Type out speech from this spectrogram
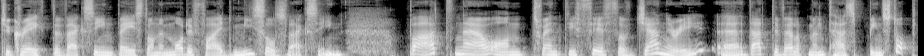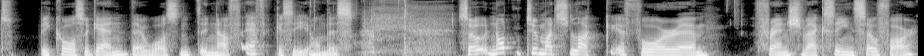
to create the vaccine based on a modified measles vaccine. But now, on 25th of January, uh, that development has been stopped because, again, there wasn't enough efficacy on this. So, not too much luck for um, French vaccine so far.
